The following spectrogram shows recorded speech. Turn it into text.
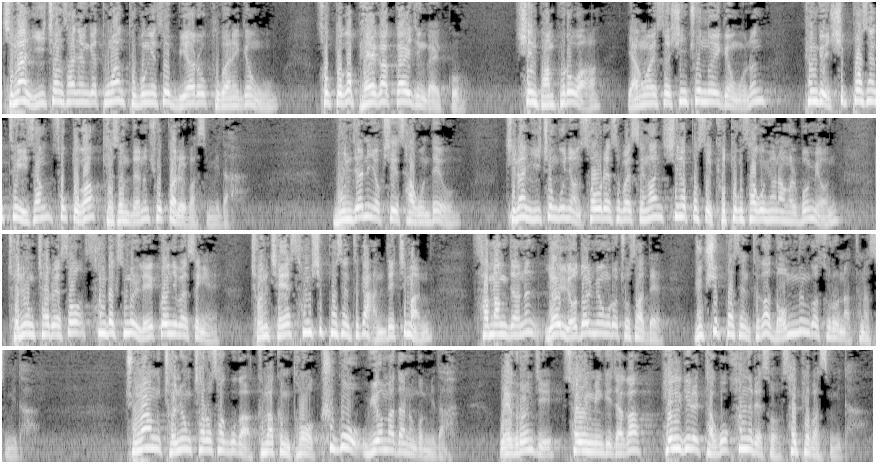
지난 2004년 개통한 도봉에서 미아로 구간의 경우 속도가 배 가까이 증가했고 신반포로와 양화에서 신촌로의 경우는 평균 10% 이상 속도가 개선되는 효과를 봤습니다. 문제는 역시 사고인데요. 지난 2009년 서울에서 발생한 시내버스 교통사고 현황을 보면 전용차로에서 324건이 발생해 전체의 30%가 안 됐지만 사망자는 18명으로 조사돼 60%가 넘는 것으로 나타났습니다. 중앙 전용차로 사고가 그만큼 더 크고 위험하다는 겁니다. 왜 그런지 서영민 기자가 헬기를 타고 하늘에서 살펴봤습니다.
